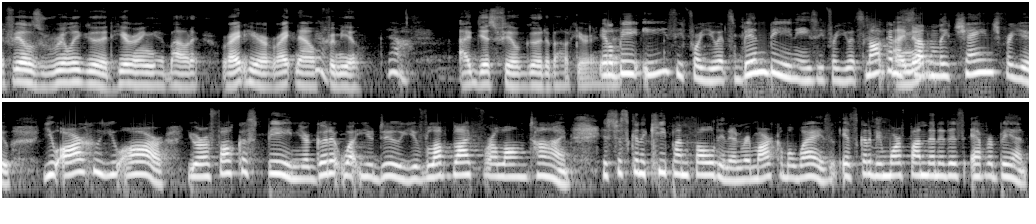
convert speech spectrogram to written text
It feels really good hearing about it right here, right now Yeah. from you. Yeah. I just feel good about hearing It'll that. be easy for you. It's been being easy for you. It's not going to suddenly change for you. You are who you are. You're a focused being. You're good at what you do. You've loved life for a long time. It's just going to keep unfolding in remarkable ways. It's going to be more fun than it has ever been.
